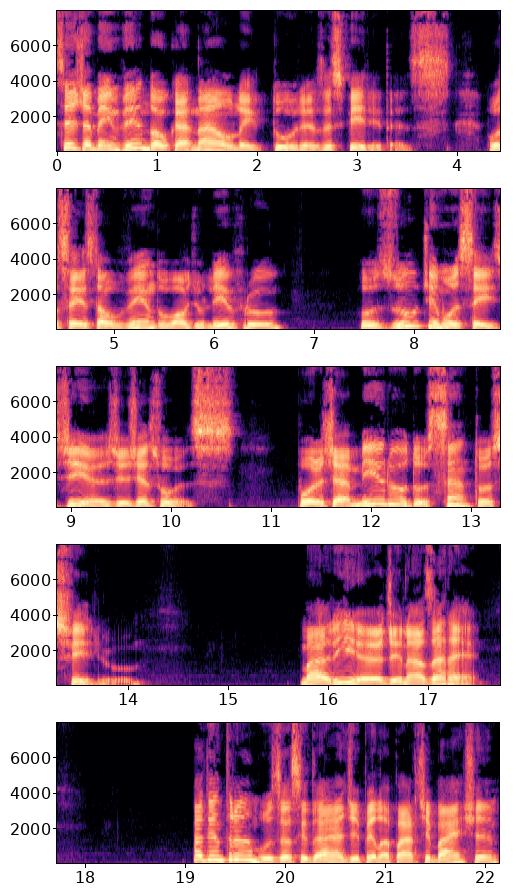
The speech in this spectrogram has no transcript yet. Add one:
Seja bem-vindo ao canal Leituras Espíritas. Você está ouvindo o audiolivro Os Últimos Seis Dias de Jesus, por Jamiro dos Santos Filho. Maria de Nazaré Adentramos a cidade pela parte baixa,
